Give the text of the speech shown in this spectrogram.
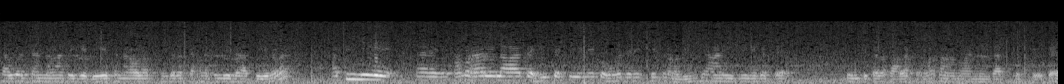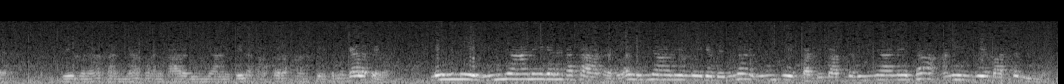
සර්වඥාන්සේගේ දේශනාවලත් හොඳට පැහැදිලිලා තියෙනවා. අපි මේ සමහර වෙලාවට හිත කියන එක හොඳ දෙයක් හිතනවා විඥානීය කියන එකට කුංචි කළ බලනවා සාමාන්‍යයෙන් ගත්තොත් ඒක වේදනා සංඥා සංකාර විඥාන කියන හතර අංශයකම ගැලපෙනවා. මෙන්න මේ විඥානය ගැන කතා කරලා විඥානයේ මේක බෙදෙනවා ඉන්ද්‍රිය ප්‍රතිපද විඥානය සහ අනින්ද්‍රිය බද්ධ විඥානය.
